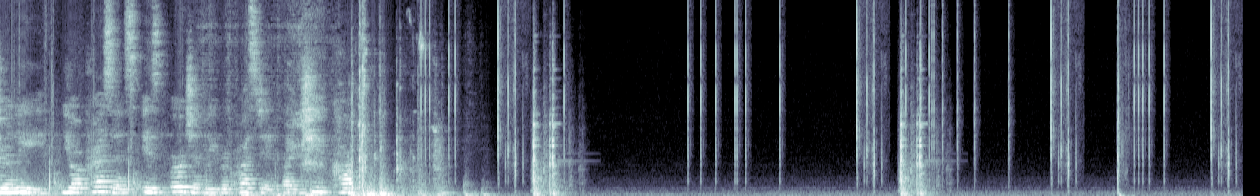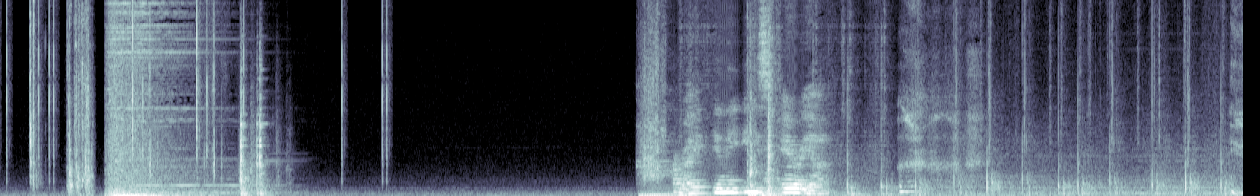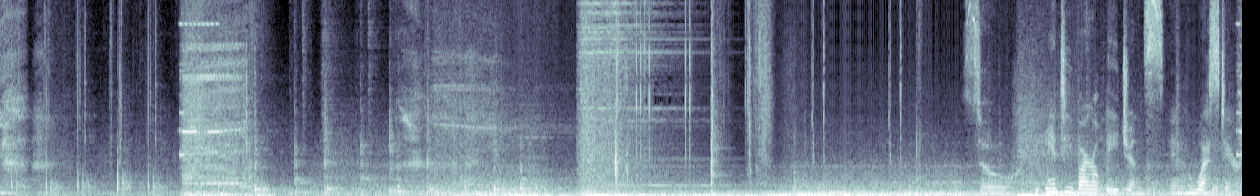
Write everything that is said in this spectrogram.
Dr. Lee, your presence is urgently requested by Chief Car- So, the antiviral agents in the west area.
